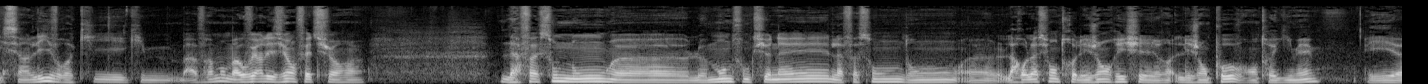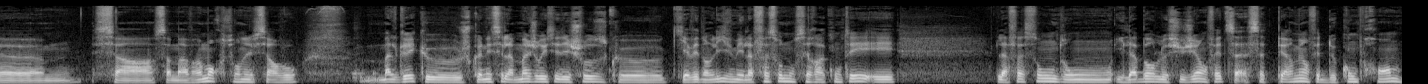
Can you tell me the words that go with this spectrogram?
et, c'est un livre qui, qui bah, vraiment m'a ouvert les yeux en fait sur euh, la façon dont euh, le monde fonctionnait, la façon dont la relation entre les gens riches et les gens pauvres entre guillemets. Et ça, ça m'a vraiment retourné le cerveau, malgré que je connaissais la majorité des choses qu'il y avait dans le livre, mais la façon dont c'est raconté et la façon dont il aborde le sujet, en fait, ça, ça te permet en fait de comprendre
